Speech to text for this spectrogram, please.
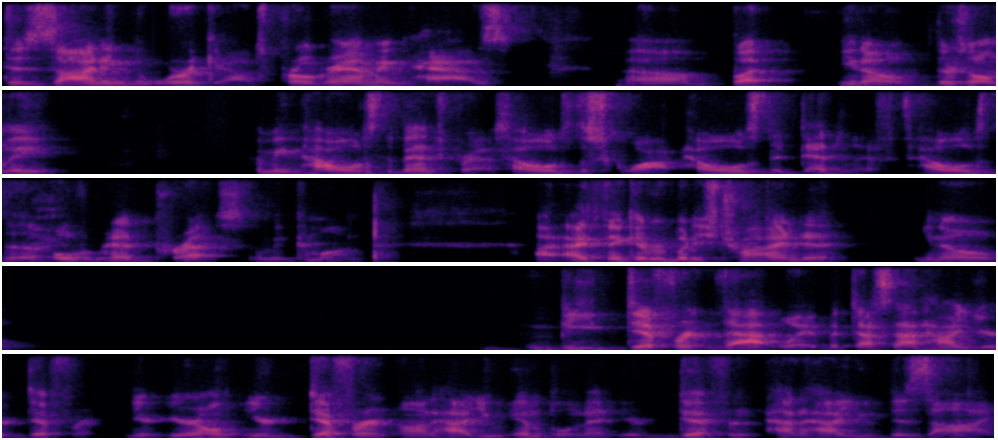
designing the workouts, programming has, um, but you know, there's only, I mean, how old's the bench press? How old's the squat? How old's the deadlift? How old's the right. overhead press? I mean, come on. I, I think everybody's trying to, you know, be different that way, but that's not how you're different. You're you're, you're different on how you implement. You're different on how you design.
